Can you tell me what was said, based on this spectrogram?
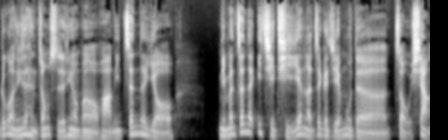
如果你是很忠实的听众朋友的话，你真的有，你们真的一起体验了这个节目的走向。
